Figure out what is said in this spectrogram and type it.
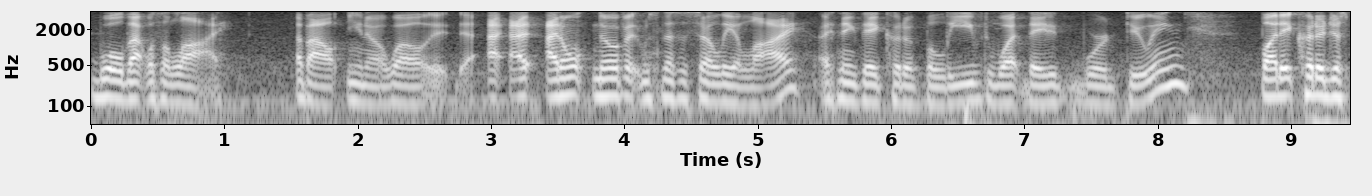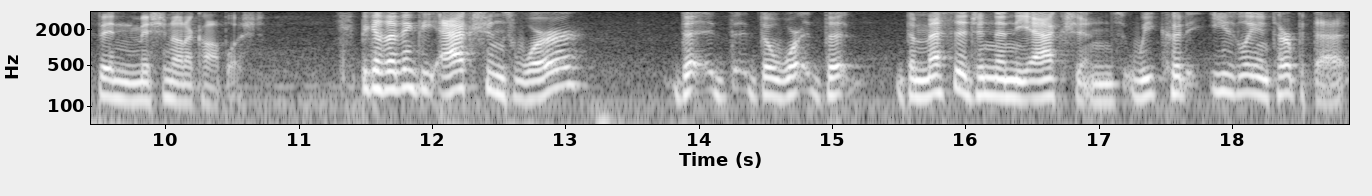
well, that was a lie. About you know, well, it, I, I I don't know if it was necessarily a lie. I think they could have believed what they were doing, but it could have just been mission unaccomplished. because I think the actions were the the the the, the message and then the actions. We could easily interpret that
